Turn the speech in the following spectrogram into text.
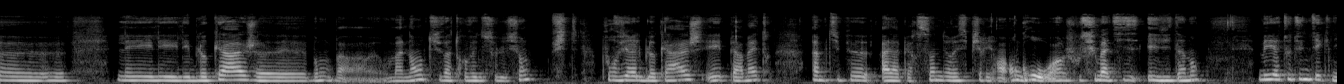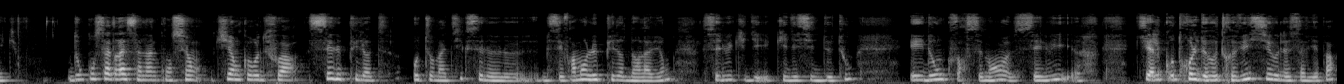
Euh, les, blocages, euh, bon, bah, maintenant, tu vas trouver une solution pour virer le blocage et permettre un petit peu à la personne de respirer. En, gros, hein, je vous schématise évidemment, mais il y a toute une technique. Donc, on s'adresse à l'inconscient qui, encore une fois, c'est le pilote automatique, c'est le, vraiment le pilote dans l'avion, c'est lui qui décide de tout. Et donc, forcément, euh, c'est lui euh, qui a le contrôle de votre vie, si vous ne le saviez pas.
